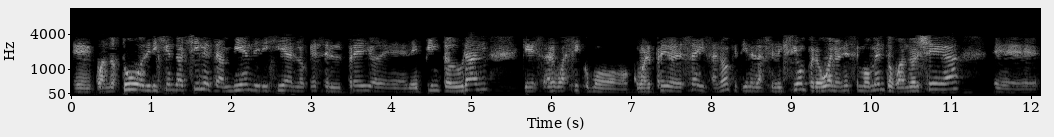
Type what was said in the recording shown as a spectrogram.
Eh, cuando estuvo dirigiendo a Chile también dirigía en lo que es el predio de, Pinto Durán, que es algo así como, como el predio de Seiza, ¿no? que tiene la selección, pero bueno, en ese momento cuando él llega, eh,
